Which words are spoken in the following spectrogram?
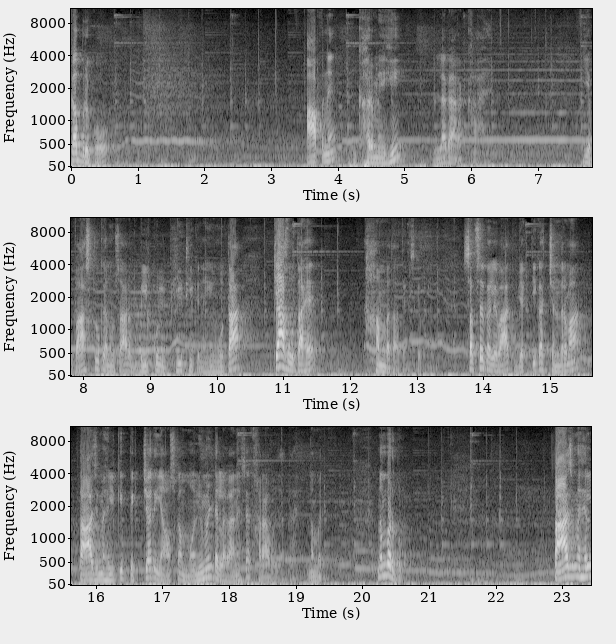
कब्र को आपने घर में ही लगा रखा है। ये वास्तु के अनुसार बिल्कुल भी ठीक नहीं होता। क्या होता है, हम बताते हैं इसके बारे में। सबसे पहले बात, व्यक्ति का चंद्रमा ताजमहल की पिक्चर या उसका मॉन्यूमेंट लगाने से खराब हो जाता है। नंबर एक। नंबर दो, ताजमहल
